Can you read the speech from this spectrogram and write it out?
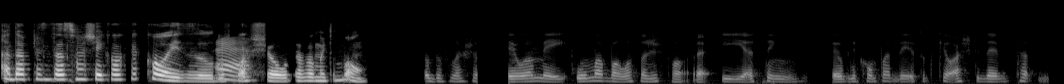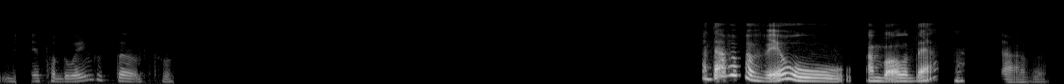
A da apresentação achei qualquer coisa. O do É. floor show tava muito bom. O do Floor Show eu amei uma bola só de fora. E assim, eu me compadeço porque eu acho que deve tá, devia tá doendo tanto. Mas dava pra ver o, a bola dela? Tava.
